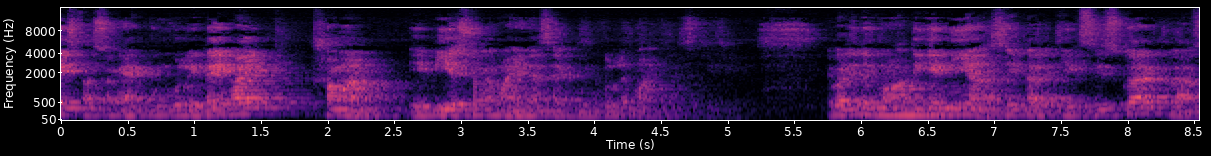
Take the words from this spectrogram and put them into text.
X তার সঙ্গে এক গুণ করলে এটাই হয় সমান। এ বি এর সঙ্গে মাইনাস এক গুণ করলে মাইনাস এবার যদি বাঁ দিকে নিয়ে আসি, তাহলে X square plus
